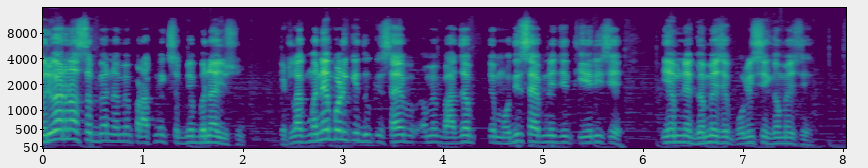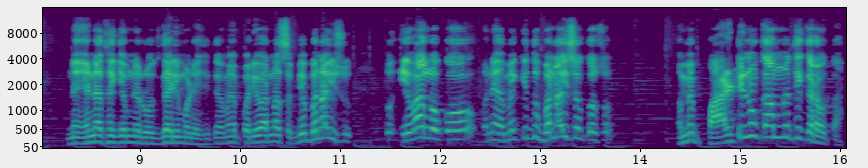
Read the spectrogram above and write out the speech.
પરિવારના સભ્યોને અમે પ્રાથમિક સભ્ય બનાવીશું. કેટલાક મને પણ કીધું કે સાહેબ, અમે ભાજપ કે મોદી સાહેબની જે થિયરી છે એ અમને ગમે છે પોલિસી ગમે છે. ને એના થકી અમને રોજગારી મળે છે. તો અમે પરિવારના સભ્ય બનાવીશું. તો એવા લોકો, અને અમે કીધું બનાવી શકો છો. અમે પાર્ટીનું કામ નથી કરાવતા.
